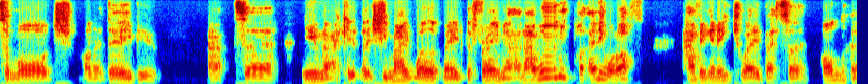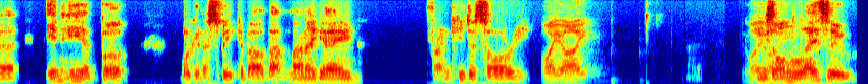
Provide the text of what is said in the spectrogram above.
to Morge on her debut at uh, Newmarket, that she might well have made the frame. And I wouldn't put anyone off having an each way better on her in here, but we're going to speak about that man again, Frankie Dettori. Oi, oi. Oi He's oi. on Lezoo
